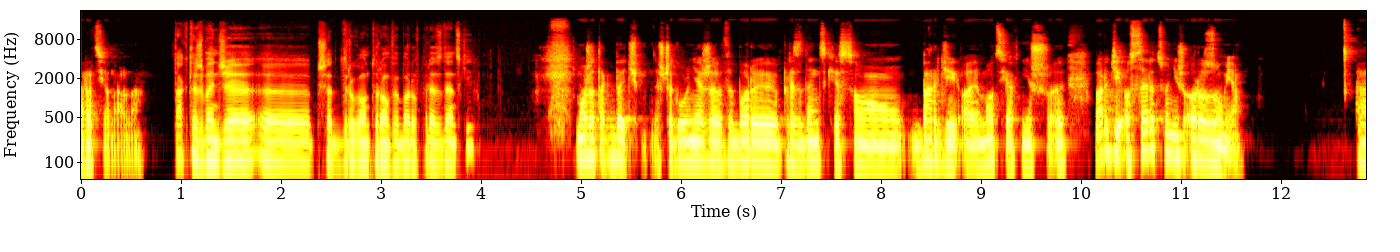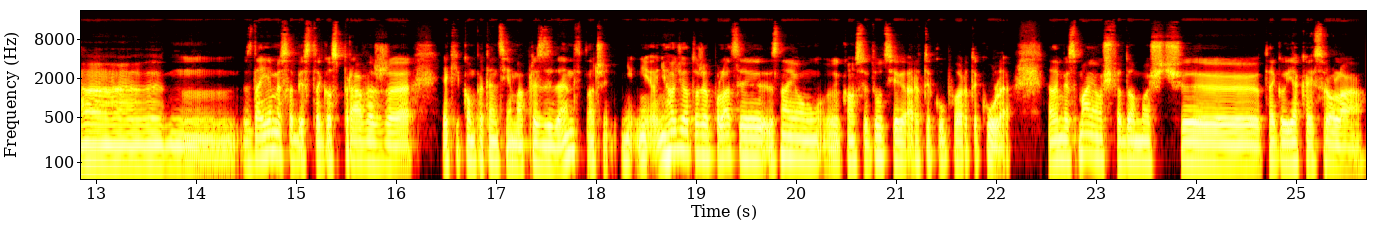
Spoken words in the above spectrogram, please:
racjonalna. Tak też będzie e, przed drugą turą wyborów prezydenckich? Może tak być, szczególnie, że wybory prezydenckie są bardziej o emocjach niż, bardziej o sercu niż o rozumie. E, zdajemy sobie z tego sprawę, że jakie kompetencje ma prezydent. Znaczy, nie, nie, nie, chodzi o to, że Polacy znają konstytucję artykuł po artykule, natomiast mają świadomość tego, jaka jest rola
